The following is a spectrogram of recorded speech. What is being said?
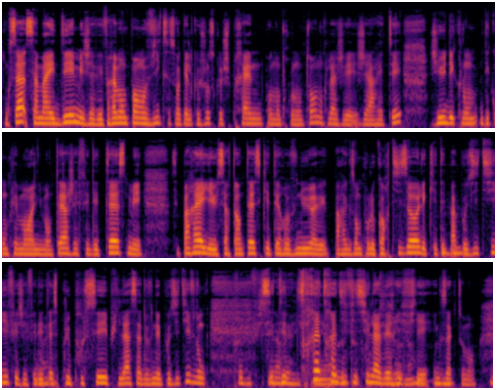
Donc ça, ça m'a aidé, mais j'avais vraiment pas envie que ce soit quelque chose que je prenne pendant trop longtemps. Donc là, j'ai arrêté. J'ai eu des, des, compléments alimentaires, j'ai fait des tests, mais c'est pareil. Il y a eu certains tests qui étaient revenus, avec, par exemple pour le cortisol, et qui n'étaient pas mmh positifs. Et j'ai fait des tests plus poussés, et puis là, ça devenait positif. Donc c'était très très hein, difficile à vérifier, hein. mmh. exactement. Mmh.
